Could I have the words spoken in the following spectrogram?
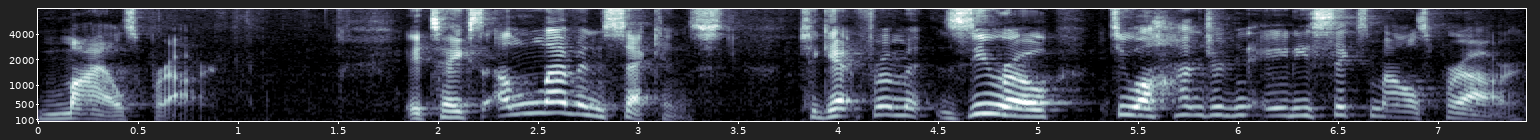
miles per hour. It takes 11 seconds to get from 0 to 186 miles per hour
